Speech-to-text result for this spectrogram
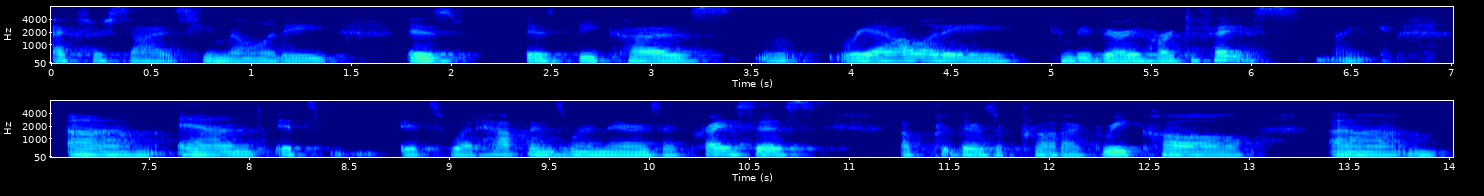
exercise humility is is because reality can be very hard to face right? Um, and it's it's what happens when there's a crisis a, there's a product recall um,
